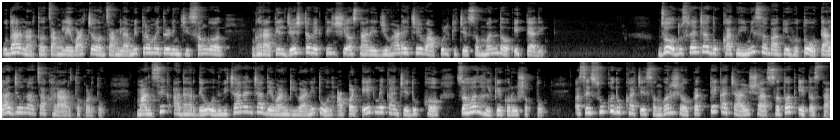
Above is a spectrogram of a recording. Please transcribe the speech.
उदाहरणार्थ चांगले वाचन चांगल्या मित्रमैत्रिणींची संगत घरातील ज्येष्ठ व्यक्तींशी असणारे जिव्हाळ्याचे व आपुलकीचे संबंध इत्यादी. जो दुसऱ्यांच्या दुःखात नेहमी सहभागी होतो त्याला जीवनाचा खरा अर्थ कळतो. मानसिक आधार देऊन विचारांच्या देवाणघेवाणीतून आपण एकमेकांचे दुःख सहज हलके करू शकतो. असे सुख दुःखाचे संघर्ष प्रत्येकाच्या आयुष्यात सतत येत असतात.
